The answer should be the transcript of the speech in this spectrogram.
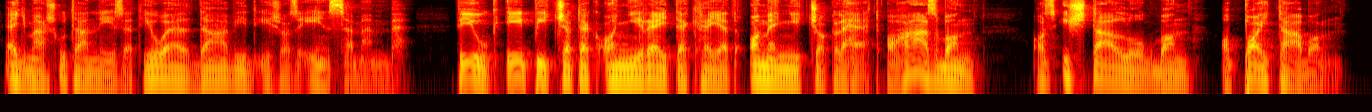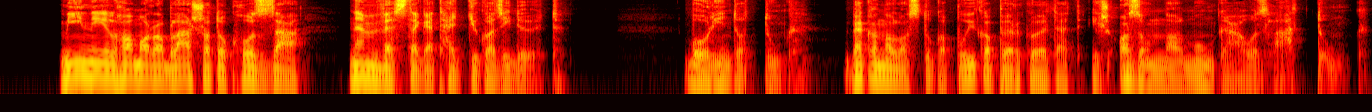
Egymás után nézett Joel, Dávid és az én szemembe. Fiúk, építsetek annyi rejtek helyet, amennyit csak lehet. A házban, az istállókban, a pajtában. Minél hamarabb lássatok hozzá, nem vesztegethetjük az időt. Bólintottunk. Bekanalaztuk a pulykapörköltet, és azonnal munkához láttunk.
